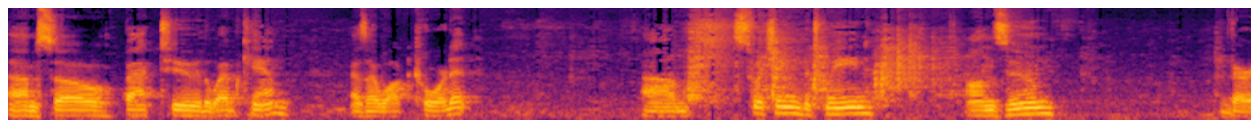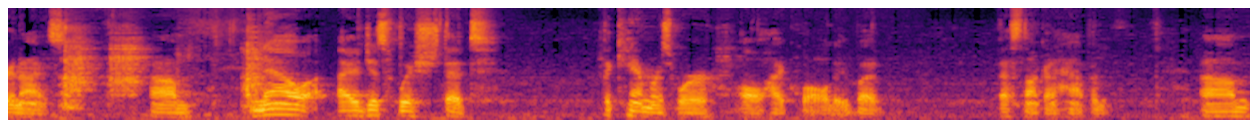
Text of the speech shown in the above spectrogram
um, so back to the webcam as I walk toward it. Um, switching between on Zoom, very nice. Um, now I just wish that the cameras were all high quality, but that's not going to happen. Um,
